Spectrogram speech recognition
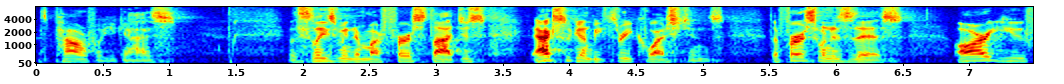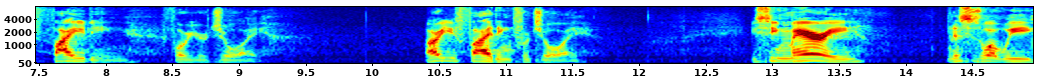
It's powerful, you guys. This leads me to my first thought. Just actually going to be three questions. The first one is this Are you fighting for your joy? Are you fighting for joy? You see, Mary, this is what we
